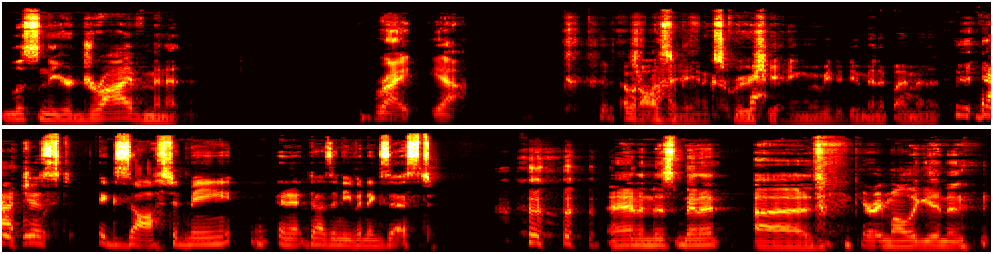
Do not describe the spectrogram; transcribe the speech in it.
Listen to your drive minute. Right? Yeah. That would also be an Drive. excruciating movie to do minute by minute. That just exhausted me, and it doesn't even exist. And in this minute, uh, Carey Mulligan and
